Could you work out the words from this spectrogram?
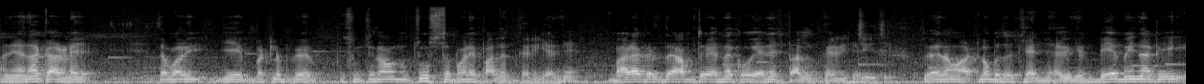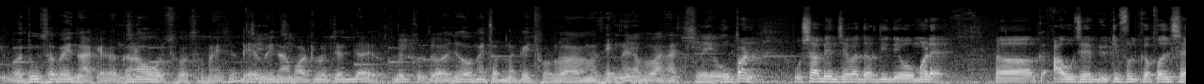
અને એના કારણે તમારી જે મતલબ કે સૂચનાઓનું ચુસ્તપણે પાલન કરી અને મારા કરતાં આમ તો એને કહું એને જ પાલન કર્યું છે. તો એનામાં આટલો બધો ચેન્જ આવી ગયો. બે મહિના કંઈ વધુ સમય ના કહેવાય. ઘણો ઓછો સમય છે. બે મહિનામાં આટલો ચેન્જ આવ્યો. બિલકુલ, તો હજુ અમે તમને કંઈ છોડવાના નથી અમે. આવવાના જ છીએ. હું પણ ઉષાબેન જેવા દર્દી દેવો મળે. આવું જે બ્યુટિફુલ કપલ છે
